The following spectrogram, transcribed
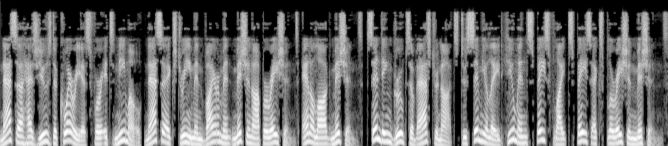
NASA has used Aquarius for its NEMO NASA Extreme Environment Mission Operations analog missions, sending groups of astronauts to simulate human spaceflight space exploration missions.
